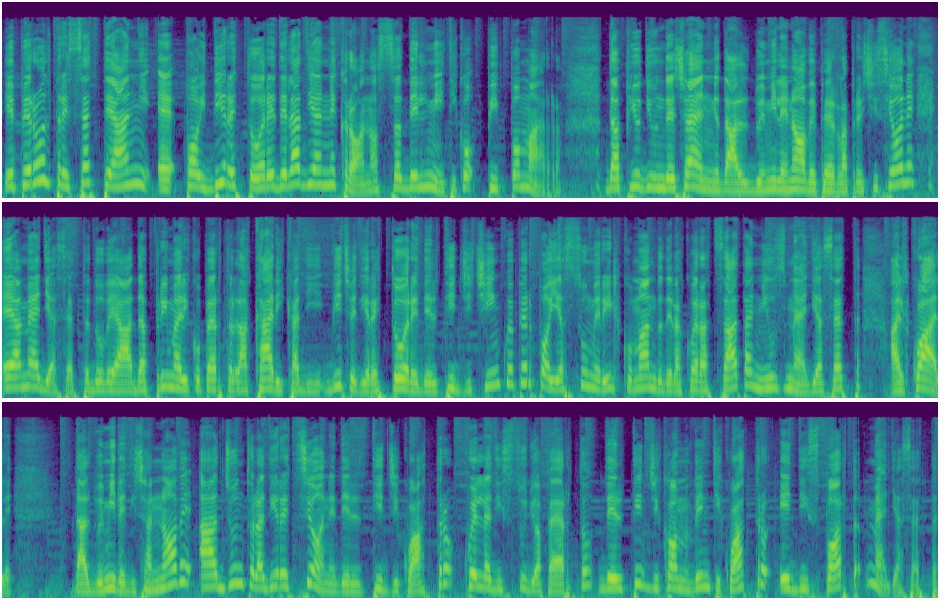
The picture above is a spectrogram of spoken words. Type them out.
e per oltre sette anni è poi direttore dell'ADN Kronos del mitico Pippo Marra. Da più di un decennio, dal 2009 per la precisione, è a Mediaset dove ha dapprima ricoperto la carica di vice direttore del TG5 per poi assumere il comando della corazzata News Mediaset al quale dal 2019 ha aggiunto la direzione del TG4, quella di studio aperto, del TGCom 24 e di Sport Mediaset.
